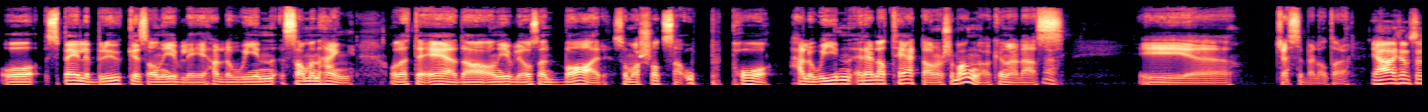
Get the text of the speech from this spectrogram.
Og speilet brukes angivelig i halloween-sammenheng. Og dette er da angivelig også en bar som har slått seg opp på halloween-relaterte arrangementer, kunne jeg lese i uh, Jezebel, antar jeg. Ja, så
